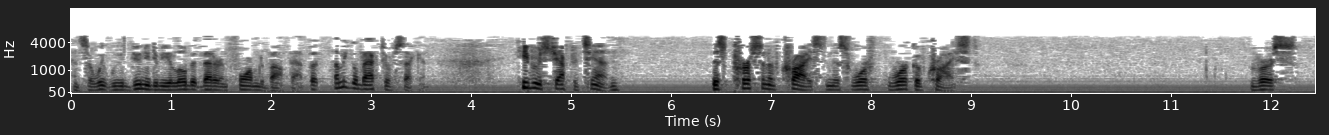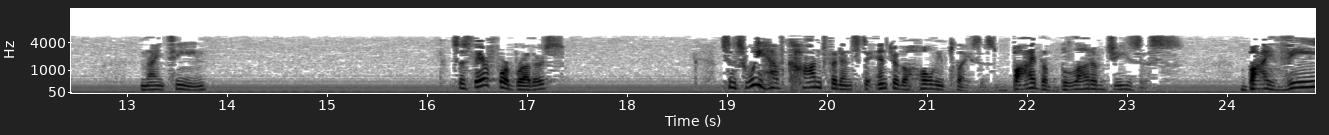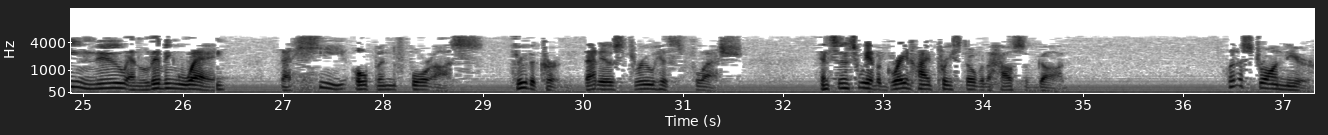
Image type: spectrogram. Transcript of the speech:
And so we, we do need to be a little bit better informed about that. But let me go back to a second. Hebrews chapter 10. this person of Christ and this work of Christ. Verse 19 says, Therefore, brothers, since we have confidence to enter the holy places by the blood of Jesus, by the new and living way that He opened for us through the curtain, that is, through His flesh. And since we have a great high priest over the house of God, let us draw near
